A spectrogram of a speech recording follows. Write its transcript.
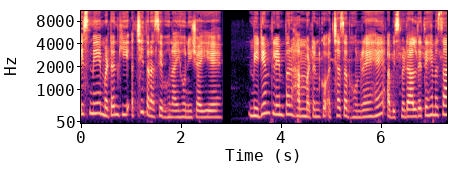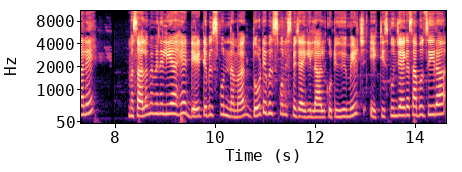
इसमें मटन की अच्छी तरह से भुनाई होनी चाहिए। मीडियम फ्लेम पर हम मटन को अच्छा सा भून रहे हैं। अब इसमें डाल देते हैं मसाले। मसालों में मैंने लिया है डेढ़ टेबल स्पून नमक, दो टेबल स्पून इसमें जाएगी लाल कुटी हुई मिर्च, एक टीस्पून जाएगा साबुत ज़ीरा,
